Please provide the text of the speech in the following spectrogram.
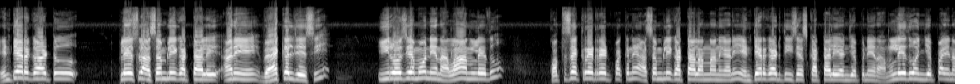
ఎన్టీఆర్ ఘాటు ప్లేస్లో అసెంబ్లీ కట్టాలి అని వ్యాఖ్యలు చేసి ఈరోజేమో నేను అలా అనలేదు కొత్త సెక్రటరేట్ పక్కనే అసెంబ్లీ కట్టాలన్నాను కానీ ఎన్టీఆర్ ఘాట్ తీసేసి కట్టాలి అని చెప్పి నేను అనలేదు అని చెప్పి ఆయన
